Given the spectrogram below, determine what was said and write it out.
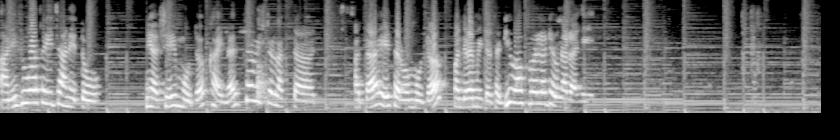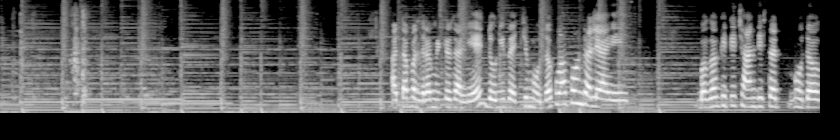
आणि सुवासही छान येतो. आणि असे मोदक खायला चविष्ट लागतात. आता हे सर्व मोदक पंधरा मिनिटासाठी वाफवायला ठेवणार आहे. आता पंधरा मिनिटं झाली आहेत दोन्ही बॅचचे मोदक वाफवून झाले आहेत. बघा किती छान दिसतात मोदक.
